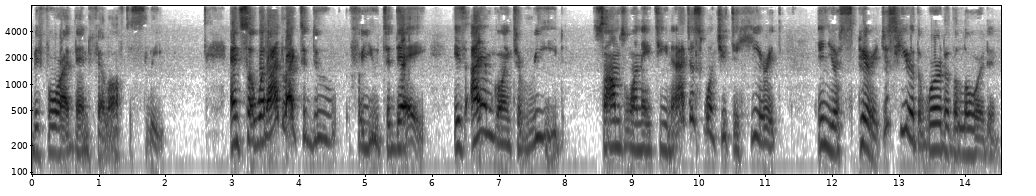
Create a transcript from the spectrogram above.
before I then fell off to sleep. And so, what I'd like to do for you today is I am going to read Psalms 118, and I just want you to hear it in your spirit. Just hear the word of the Lord and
